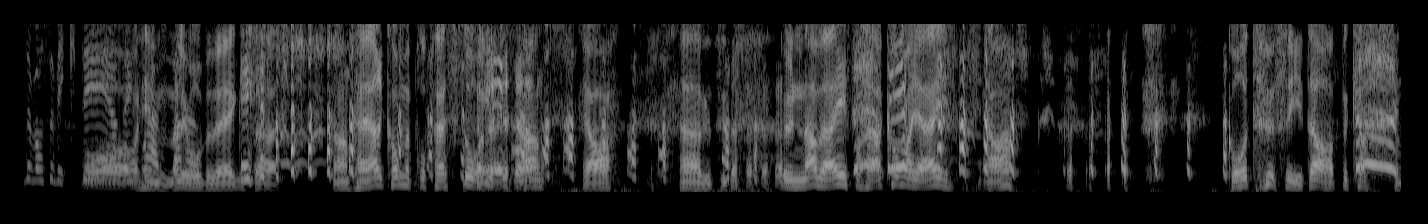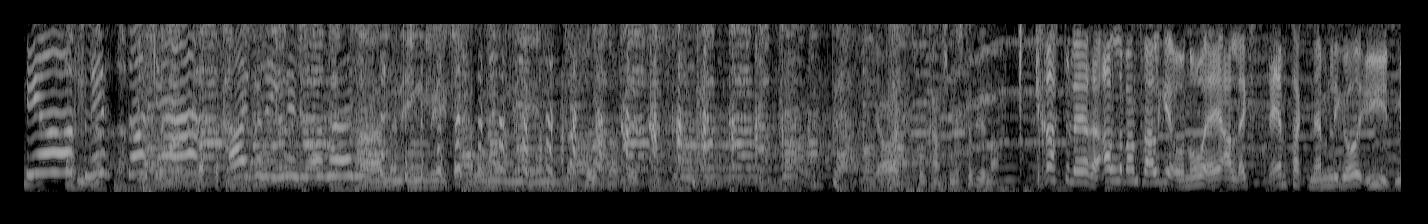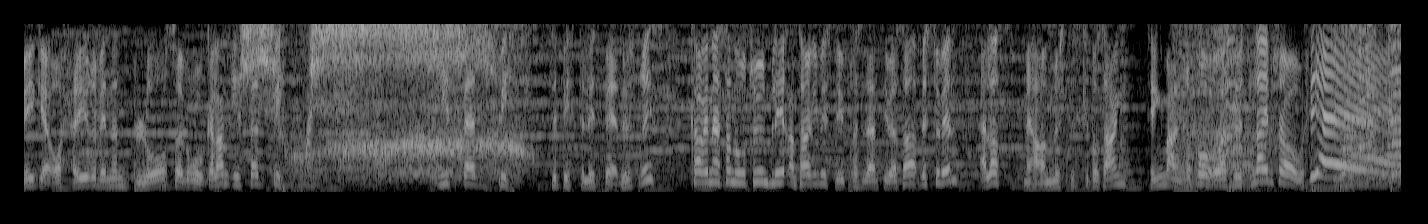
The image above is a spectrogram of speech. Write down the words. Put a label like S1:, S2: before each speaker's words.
S1: det var så viktig
S2: Å, himmel, jord, bevegelse. Ja, her kommer professoren. ikke sant? Ja. Unna vei, for her kommer jeg. Ja. Gå til side, apekatten.
S1: Ja, flytt dere! I'm an English woman.
S2: I'm an English woman in the post office. Ja, jeg tror kanskje vi skal begynne.
S3: Gratulerer, alle vant valget, og nå er alle ekstremt takknemlige og ydmyke, og høyrevinden blåser over Rogaland ispedd bitte Ispedd bitte, bitte litt bedehuspris. Kari Nessa Nordtun blir antageligvis ny president i USA, hvis du vil. Ellers, vi har en mystiske presang, ting vi angrer på, og et nytt liveshow. Yeah!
